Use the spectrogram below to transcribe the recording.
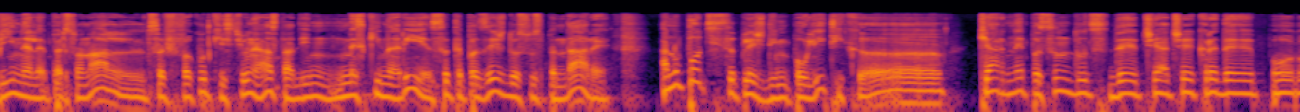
binele personal, să fi făcut chestiunea asta din meschinărie, să te păzești de o suspendare. A, nu poți să pleci din politică chiar nepăsându-ți de ceea ce crede o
